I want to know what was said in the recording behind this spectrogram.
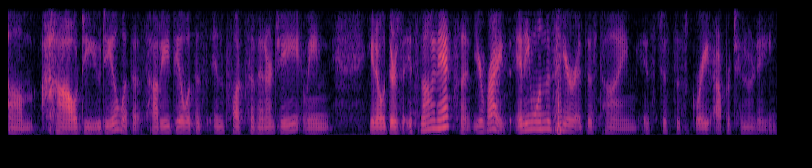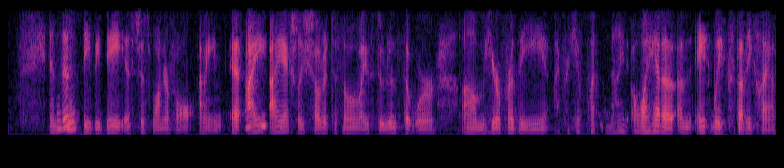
um, how do you deal with this? How do you deal with this influx of energy? I mean, you know there's it's not an accident. You're right. Anyone that's here at this time it's just this great opportunity. And mm-hmm. this dvd is just wonderful. I mean i i actually showed it to some of my students that were um here for the i forget what night. Oh i had a an eight week study class.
